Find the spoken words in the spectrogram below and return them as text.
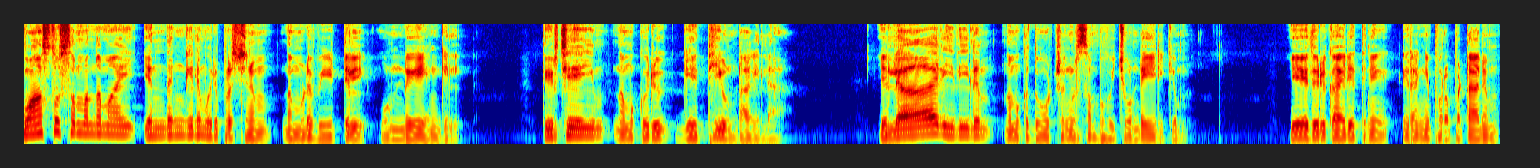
വാസ്തു സംബന്ധമായി എന്തെങ്കിലും ഒരു പ്രശ്നം നമ്മുടെ വീട്ടിൽ ഉണ്ട് എങ്കിൽ തീർച്ചയായും നമുക്കൊരു ഗതി ഉണ്ടാകില്ല. എല്ലാ രീതിയിലും നമുക്ക് ദോഷങ്ങൾ സംഭവിച്ചുകൊണ്ടേയിരിക്കും. ഏതൊരു കാര്യത്തിന് ഇറങ്ങി പുറപ്പെട്ടാലും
